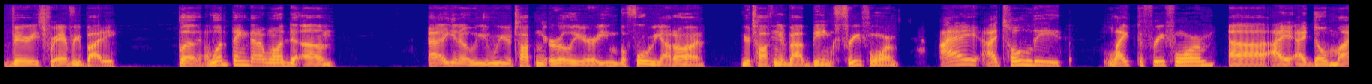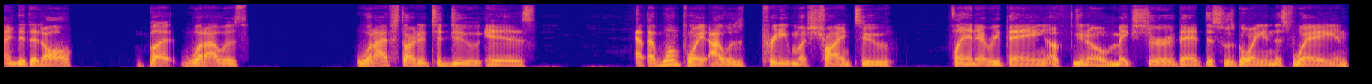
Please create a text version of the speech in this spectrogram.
varies for everybody. But one thing that I wanted to, um, uh, you know, we, we were talking earlier, even before we got on, you're talking about being freeform. I I totally like the freeform. Uh, I I don't mind it at all. But what I was what I've started to do is at, at one point I was pretty much trying to plan everything of you know make sure that this was going in this way and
